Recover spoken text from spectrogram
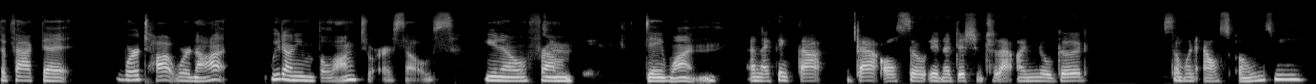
the fact that we're taught we're not, we don't even belong to ourselves, you know, from day one. And I think that that also, in addition to that, I'm no good. Someone else owns me.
